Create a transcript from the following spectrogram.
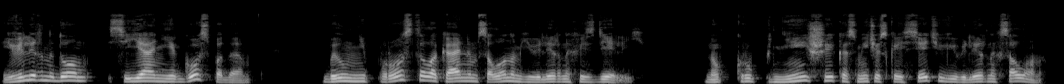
Ювелирный дом «Сияние Господа» был не просто локальным салоном ювелирных изделий, но крупнейшей космической сетью ювелирных салонов,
